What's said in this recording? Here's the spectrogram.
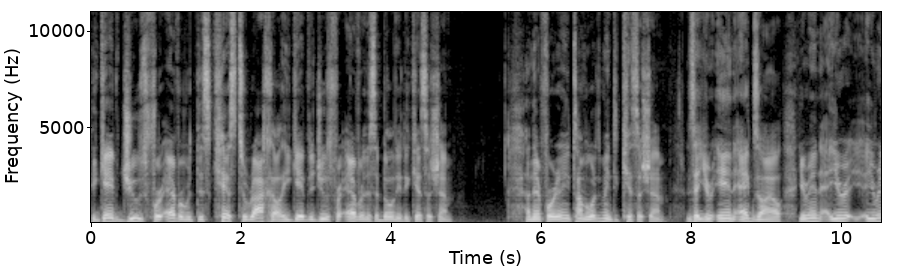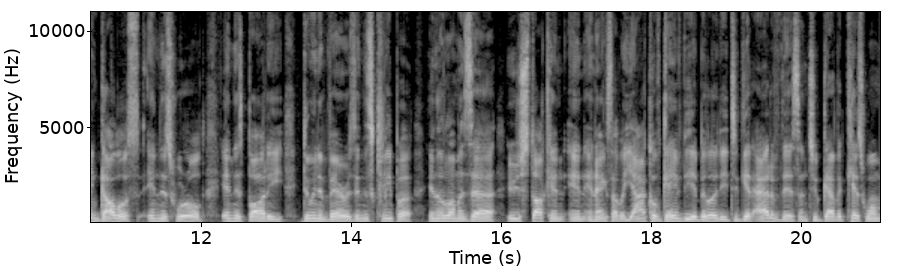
he gave Jews forever with this kiss to Rachel. He gave the Jews forever this ability to kiss Hashem. And therefore, at any time, what does it mean to kiss Hashem? Is that you're in exile. You're in you're you're in galos in this world, in this body, doing averas, in this klipa, in the lamazeh. You're stuck in, in, in exile. But Yaakov gave the ability to get out of this and to give a kiss, one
